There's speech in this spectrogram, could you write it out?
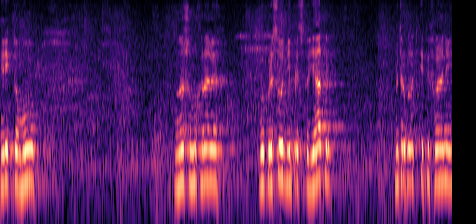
І рік тому у нашому храмі був присутній предстоятель, митрополит Епіфаній,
